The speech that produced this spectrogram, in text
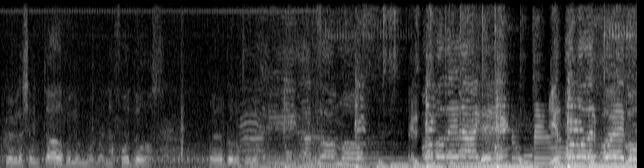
espero que les haya gustado, después en las fotos ver todo nuestro viaje. Somos el polvo del aire y el polvo del fuego.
